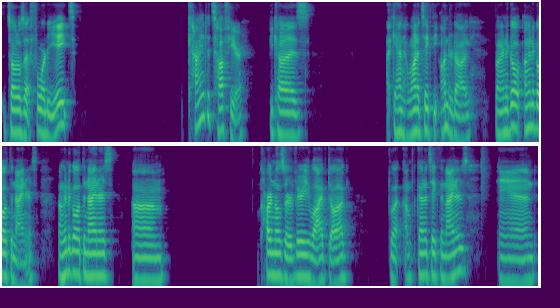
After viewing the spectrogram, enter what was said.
The total's at 48. Kind of tough here because again, I want to take the underdog, but I'm gonna go. I'm gonna go with the Niners. I'm gonna go with the Niners. Um, Cardinals are a very live dog, but I'm gonna take the Niners, and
